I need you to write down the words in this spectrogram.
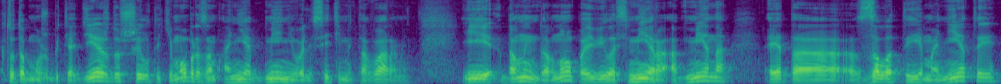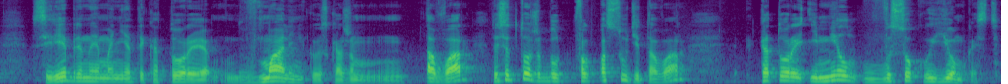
кто-то, может быть, одежду шил. Таким образом, они обменивались этими товарами. И давным-давно появилась мера обмена. Это золотые монеты, серебряные монеты, которые в маленькую, скажем, товар, то есть это тоже был по сути товар, который имел высокую емкость.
